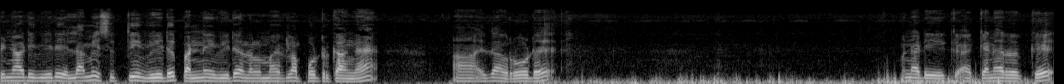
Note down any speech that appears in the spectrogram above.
பின்னாடி வீடு எல்லாமே சுற்றி வீடு பண்ணை வீடு அந்த மாதிரிலாம் போட்டிருக்காங்க. இதுதான் ரோடு. முன்னாடி கி- கிணறு இருக்குது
